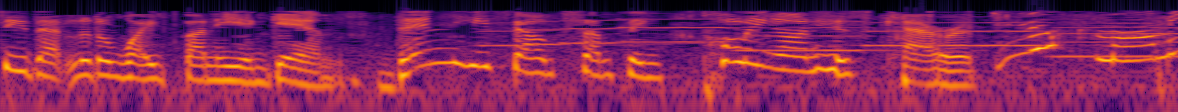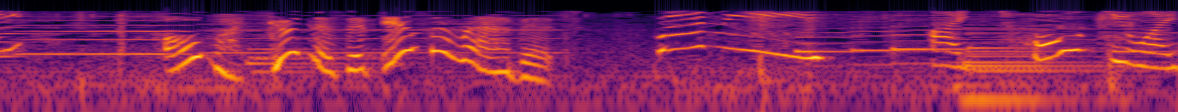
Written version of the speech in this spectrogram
see that little white bunny again. Then he felt something pulling on his carrot. Look, Mommy. Oh my goodness, it is a rabbit. Bunny. I told you I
